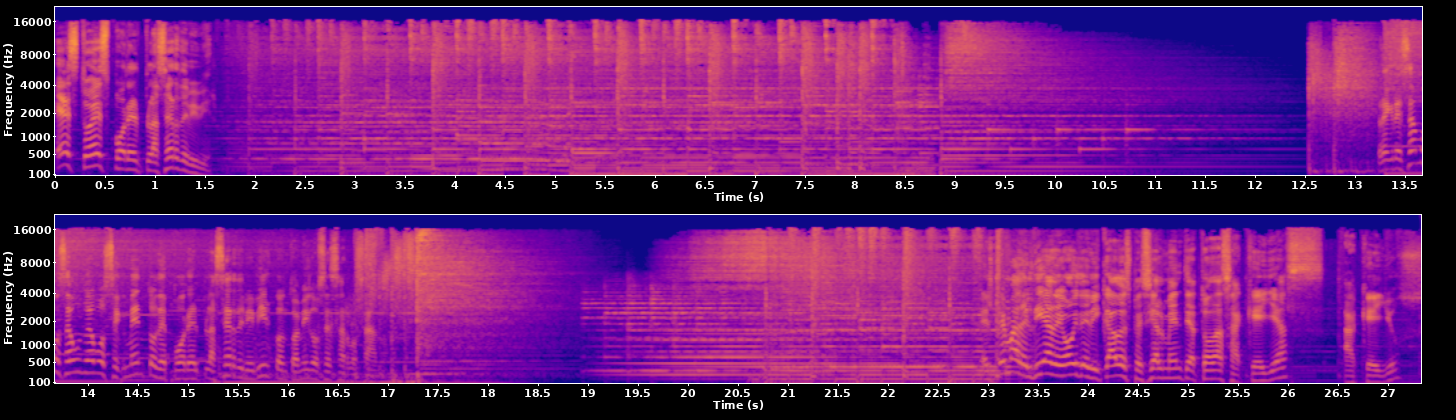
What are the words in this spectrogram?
Esto es por el placer de vivir. Regresamos a un nuevo segmento de Por el placer de vivir con tu amigo César Lozano. programa del día de hoy dedicado especialmente a todas aquellas, aquellos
